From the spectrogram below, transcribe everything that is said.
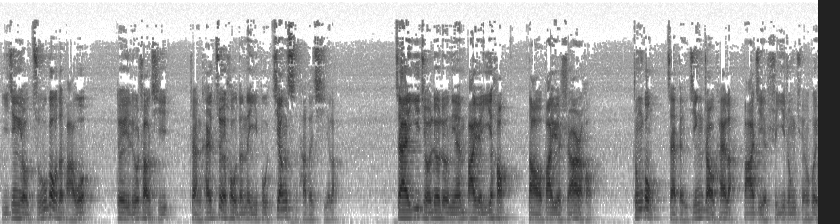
已经有足够的把握，对刘少奇展开最后的那一步，将死他的棋了。在一九六六年八月一号到八月十二号，中共在北京召开了八届十一中全会。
